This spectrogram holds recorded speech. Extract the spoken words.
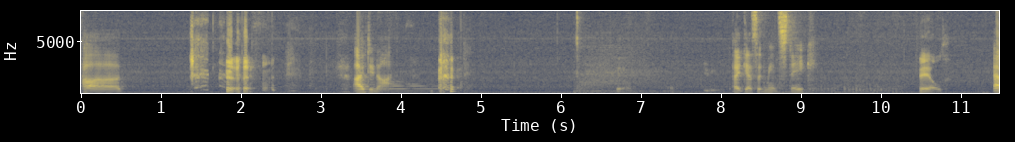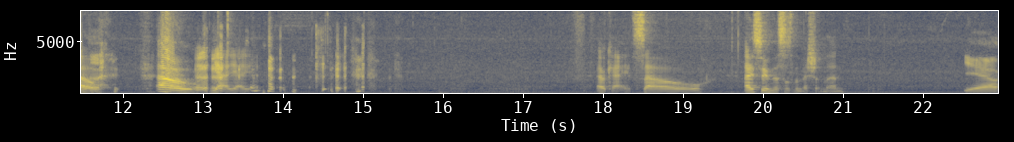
Uh, I do not. Failed. I guess it means sneak. Failed. Oh. Uh, Oh, yeah, yeah, yeah. Okay, so I assume this is the mission then. yeah.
